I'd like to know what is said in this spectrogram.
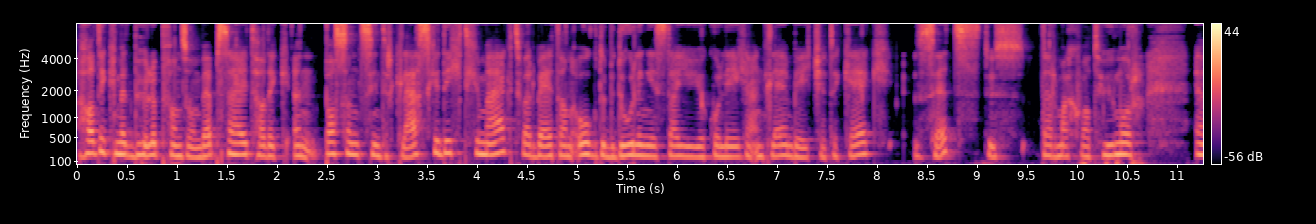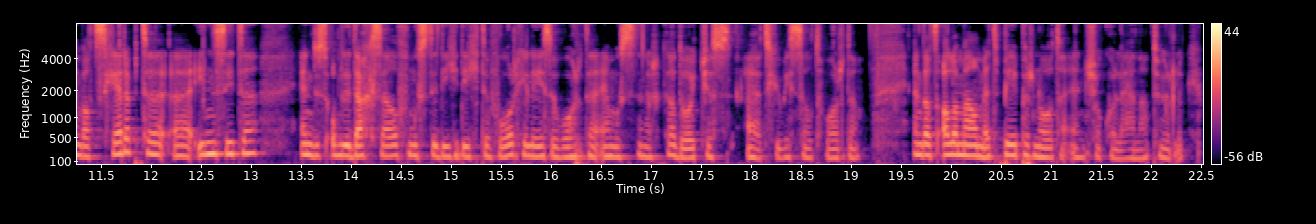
had ik met behulp van zo'n website had ik een passend Sinterklaasgedicht gemaakt, waarbij het dan ook de bedoeling is dat je je collega een klein beetje te kijk zet. Dus daar mag wat humor en wat scherpte uh, in zitten. En dus op de dag zelf moesten die gedichten voorgelezen worden en moesten er cadeautjes uitgewisseld worden. En dat allemaal met pepernoten en chocola natuurlijk.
